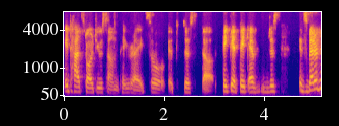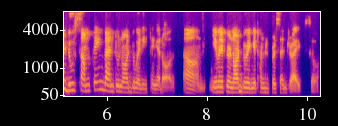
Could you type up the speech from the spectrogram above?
it has taught you something right? So it's just uh, take it take ev- just it's better to do something than to not do anything at all. Um even if you're not doing it 100% right. So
